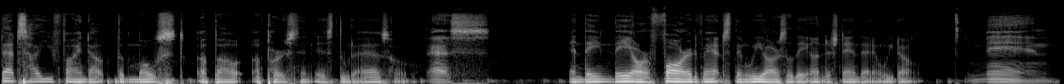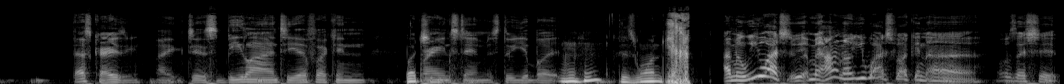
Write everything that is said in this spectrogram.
that's how you find out the most about a person is through the asshole, That's and they they are far advanced than we are, so they understand that and we don't. man, that's crazy. Like just beeline to your fucking But brain stem is through your butt. Mm-hmm. there's one. I mean, we watch. I mean, I don't know. You watch fucking uh, what was that shit?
